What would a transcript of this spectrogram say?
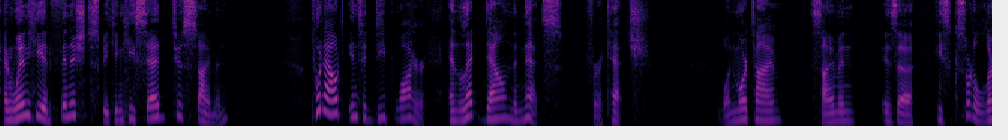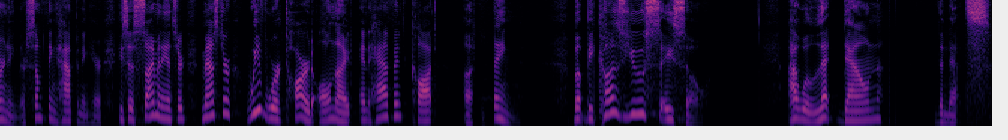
And when he had finished speaking, he said to Simon, Put out into deep water and let down the nets for a catch. One more time, Simon is a he's sort of learning. There's something happening here. He says, Simon answered, Master, we've worked hard all night and haven't caught a thing. But because you say so, I will let down the nets.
